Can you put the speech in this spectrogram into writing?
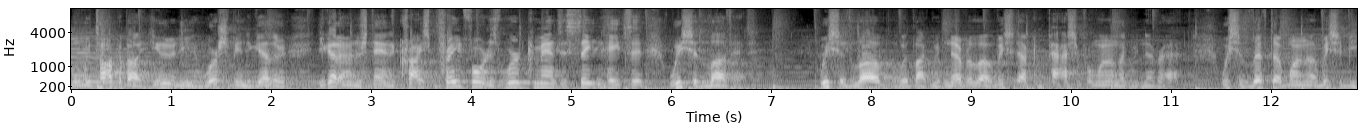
When we talk about unity and worshiping together, you got to understand that Christ prayed for it, His Word commands it, Satan hates it. We should love it. We should love with like we've never loved. We should have compassion for one another like we've never had. We should lift up one another. We should be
